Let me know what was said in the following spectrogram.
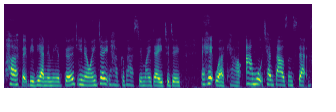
perfect be the enemy of good. You know, I don't have capacity in my day to do a HIIT workout and walk 10,000 steps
